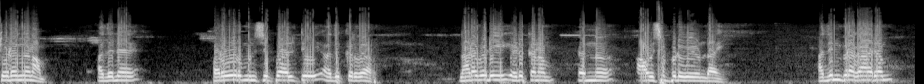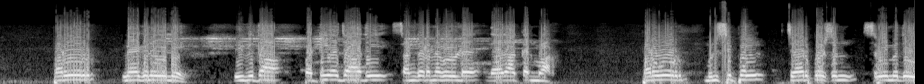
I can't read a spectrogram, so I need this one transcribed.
തുടങ്ങണം. അതിനെ പറവൂർ മുനിസിപ്പാലിറ്റി അധികൃതർ നടപടി എടുക്കണം എന്ന് ആവശ്യപ്പെടുകയുണ്ടായി. അതിൻ പ്രകാരം പറവൂർ മേഖലയിലെ വിവിധ പട്ടികജാതി സംഘടനകളുടെ നേതാക്കന്മാർ പറവൂർ മുനിസിപ്പൽ ചെയർപേഴ്സൺ ശ്രീമതി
